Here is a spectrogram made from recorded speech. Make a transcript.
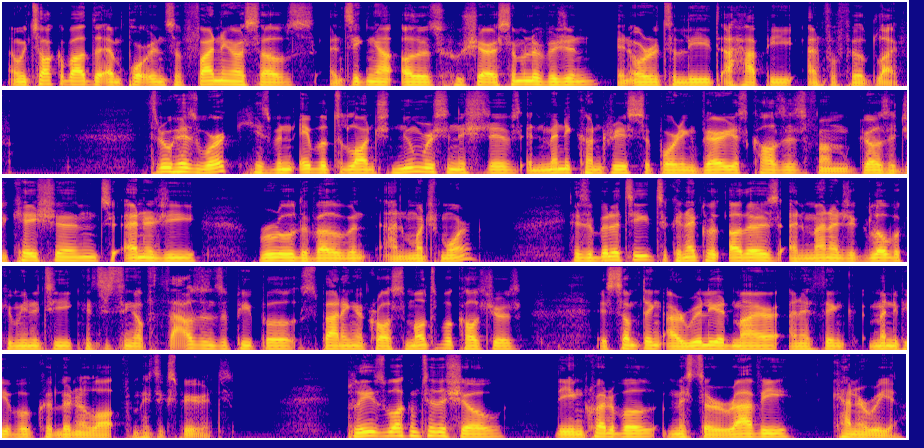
and we talk about the importance of finding ourselves and seeking out others who share a similar vision in order to lead a happy and fulfilled life. Through his work, he has been able to launch numerous initiatives in many countries supporting various causes from girls' education to energy, rural development, and much more. His ability to connect with others and manage a global community consisting of thousands of people spanning across multiple cultures is something I really admire, and I think many people could learn a lot from his experience. Please welcome to the show the incredible Mr. Ravi Kanaria.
